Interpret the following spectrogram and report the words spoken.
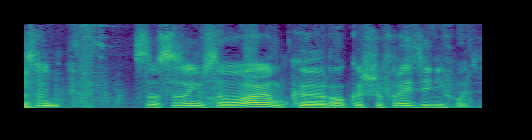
Со своим со, со своим самоваром к Рока Шифреди не ходит.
